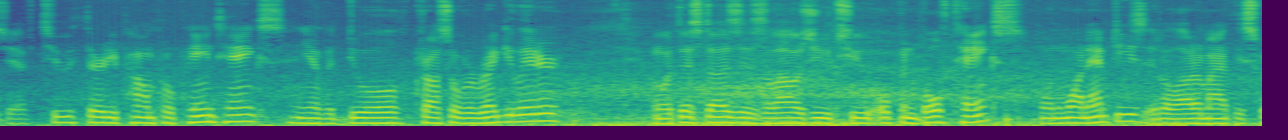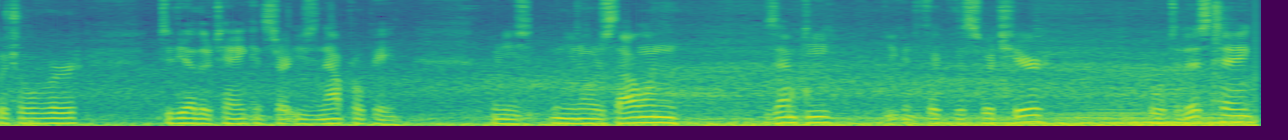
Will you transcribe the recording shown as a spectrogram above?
So you have two 30 pound propane tanks, and you have a dual crossover regulator. And what this does is allows you to open both tanks. When one empties, it'll automatically switch over to the other tank and start using that propane. When you, when you notice that one is empty, you can flick the switch here, go to this tank,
